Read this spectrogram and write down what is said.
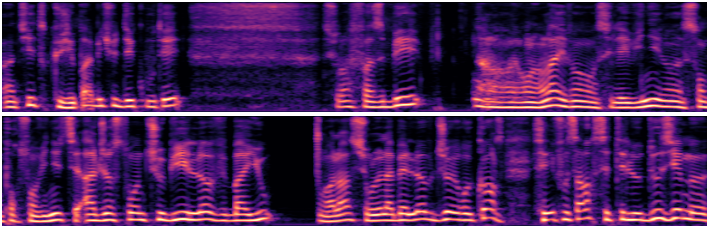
un, titre que j'ai pas l'habitude d'écouter sur la phase B. Alors, en live, hein, c'est les vinyles, hein, 100% vinyle. C'est I Just Want to Be Loved by You. Voilà, sur le label Lovejoy Records. Il faut savoir, c'était le deuxième, euh,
